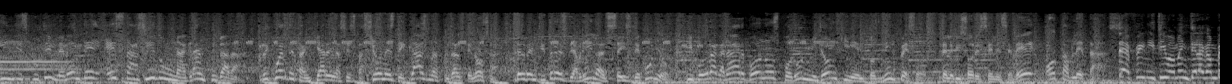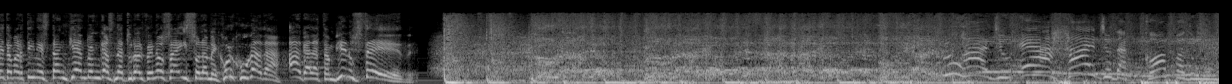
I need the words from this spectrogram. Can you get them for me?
Indiscutiblemente, esta ha sido una gran jugada. Recuerde tanquear en las estaciones de gas natural Fenosa del 23 de abril al 6 de junio y podrá ganar bonos por 1.500.000 pesos, televisores LCD o tabletas. Definitivamente la gambeta Martínez tanqueando en gas natural Fenosa hizo la mejor jugada. Hágala también usted. Copa do Mundo.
